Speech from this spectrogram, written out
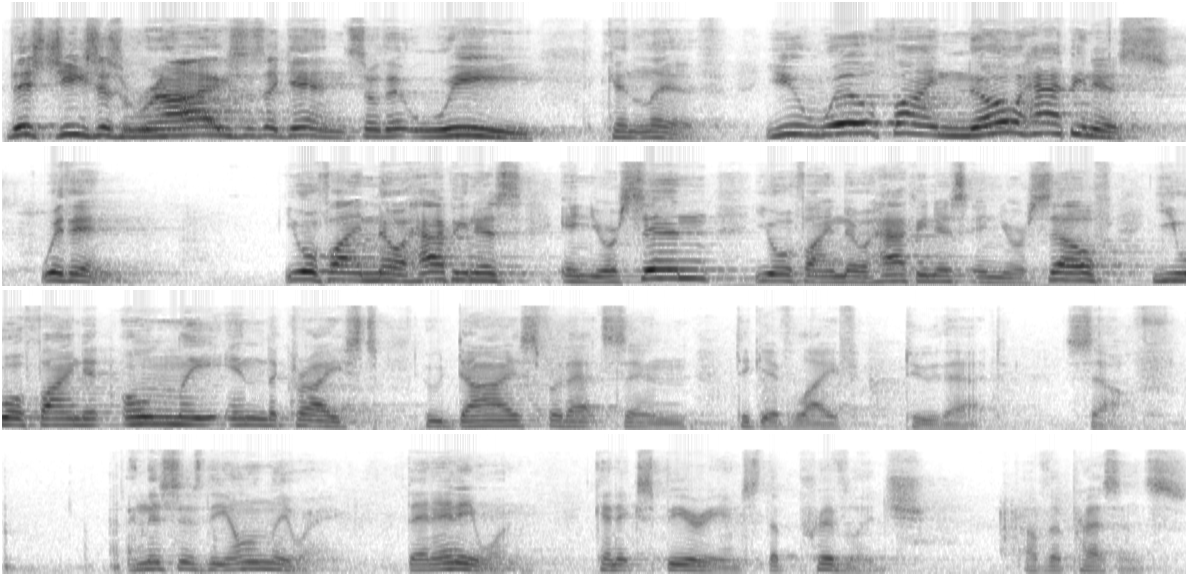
This Jesus rises again so that we can live. You will find no happiness within. You will find no happiness in your sin. You will find no happiness in yourself. You will find it only in the Christ who dies for that sin to give life to that self. And this is the only way that anyone can experience the privilege of the presence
